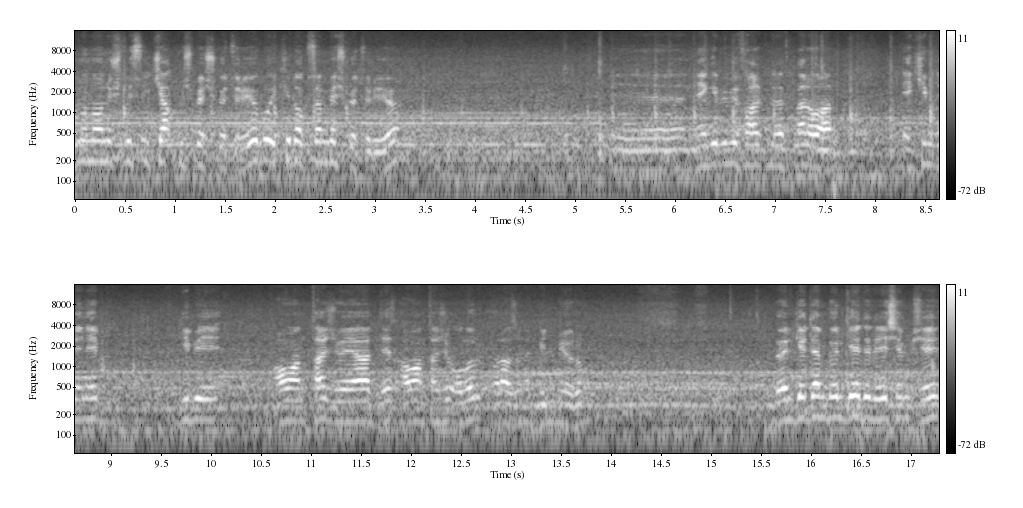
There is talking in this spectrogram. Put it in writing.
Onun 13'lüsü 2.65 götürüyor. Bu 2.95 götürüyor. Ee, ne gibi bir farklılıklar var? Ekim'de ne gibi avantaj veya dezavantajı olur orasını bilmiyorum. Bölgeden bölgeye de değişen bir şey.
